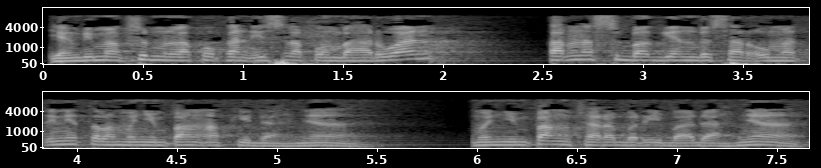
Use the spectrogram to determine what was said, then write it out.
Yang dimaksud melakukan islah pembaharuan karena sebagian besar umat ini telah menyimpang akidahnya, menyimpang cara beribadahnya,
